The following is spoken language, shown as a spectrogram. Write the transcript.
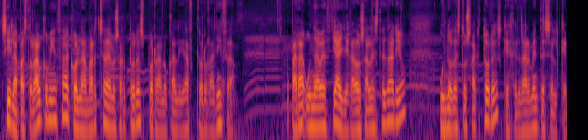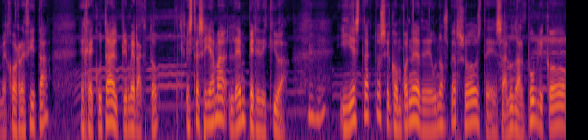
Sí, la pastoral comienza con la marcha de los actores por la localidad que organiza. Para, una vez ya llegados al escenario, uno de estos actores, que generalmente es el que mejor recita, ejecuta el primer acto. Este se llama Len Peridicua. Y este acto se compone de unos versos de salud al público,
